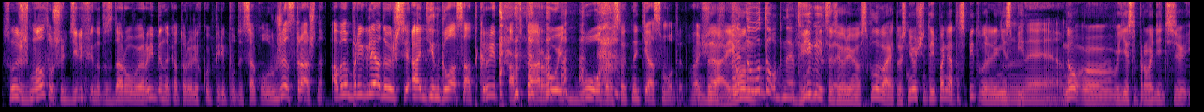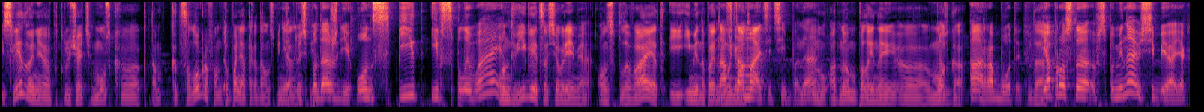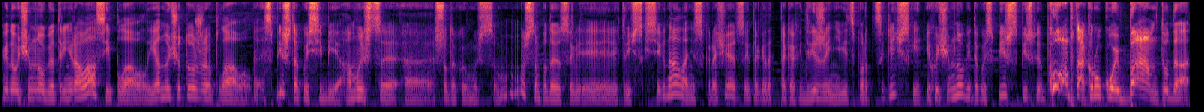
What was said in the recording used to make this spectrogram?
Смотришь, мало того, что дельфин это здоровая рыбина, которую легко перепутать с акулой, уже страшно. А потом приглядываешься, один глаз открыт, а второй бодрствует, на тебя смотрит. Вообще Да, же. и Ну, это он удобная двигается все время, всплывает. То есть не очень-то и понятно, спит он или не спит. Да. Ну, э, если проводить исследования, подключать мозг э, к, там, к осциллографам, то понятно, когда он спит, Нет, когда то не есть спит. подожди, он спит и всплывает Он двигается все время, он всплывает, и именно на поэтому у него... автомате, типа, да? Ну, одной половиной э, мозга. А, работает. Да. Я просто вспоминаю себя. Я когда очень много тренировался и плавал, я ночью тоже плавал. Э, Спишь такой себе, а мышцы... э, что такое мышцы? Мышцам подается эле- электрический сигнал, они сокращаются, и так, далее. так как движение, вид спорта циклический, их очень много, и такой спишь, спишь, спишь, хоп, так рукой, бам, туда.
